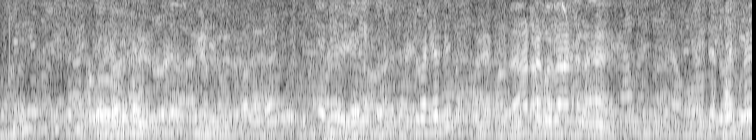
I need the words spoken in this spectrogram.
করব। মন্ত্রী ভাই এদিকে রাখেন ব্যানারটা কই ব্যানারটা হ্যাঁ এটা থাকবে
